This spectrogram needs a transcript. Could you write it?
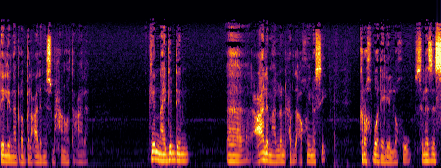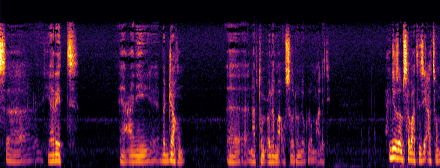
ደልየ ናብ ረቢ ልዓለሚን ስብሓን ወተዓላ ግን ናይ ግድን ዓለም ኣሎ እንድሕር ደኣ ኮይኑሲ ክረኽቦ ደልየ ኣለኹ ስለዚስ ያሬት በጃኹም ናብቶም ዑለማ ውሰዱን ይብሎም ማለት እዩ ሕጂ እዞም ሰባት እዚኣቶም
